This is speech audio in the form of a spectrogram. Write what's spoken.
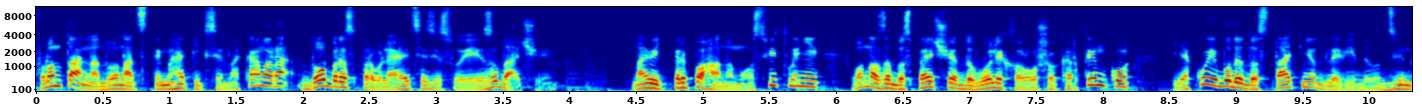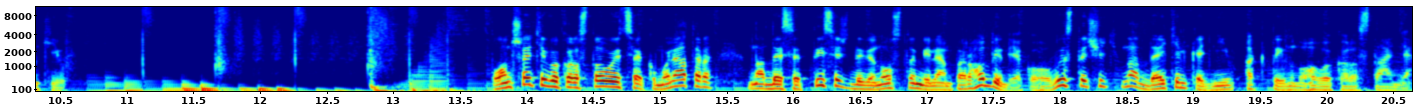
Фронтальна 12-мегапіксельна камера добре справляється зі своєю задачею. Навіть при поганому освітленні вона забезпечує доволі хорошу картинку, якої буде достатньо для відеодзвінків. В планшеті використовується акумулятор на 10 090 мАч, якого вистачить на декілька днів активного використання.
